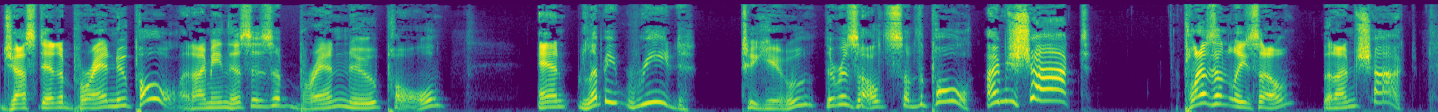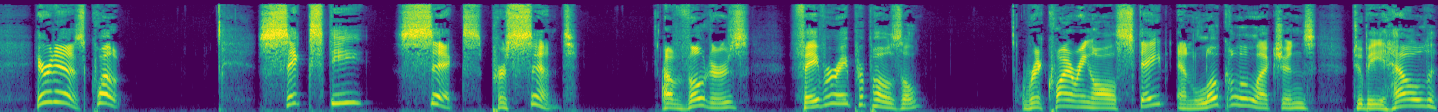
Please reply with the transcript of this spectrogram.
just did a brand new poll. And I mean, this is a brand new poll. And let me read to you the results of the poll. I'm shocked. Pleasantly so, but I'm shocked. Here it is quote 66% of voters favor a proposal requiring all state and local elections to be held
